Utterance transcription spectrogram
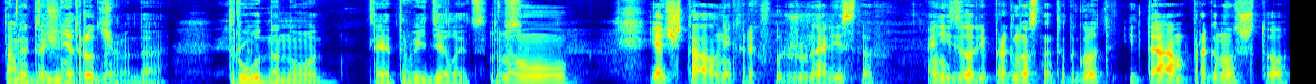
Там, Это где нет трудно. ничего, да. Трудно, но для этого и делается. это. Ну, я читал некоторых фуд-журналистов, они сделали прогноз на этот год, и там прогноз, что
